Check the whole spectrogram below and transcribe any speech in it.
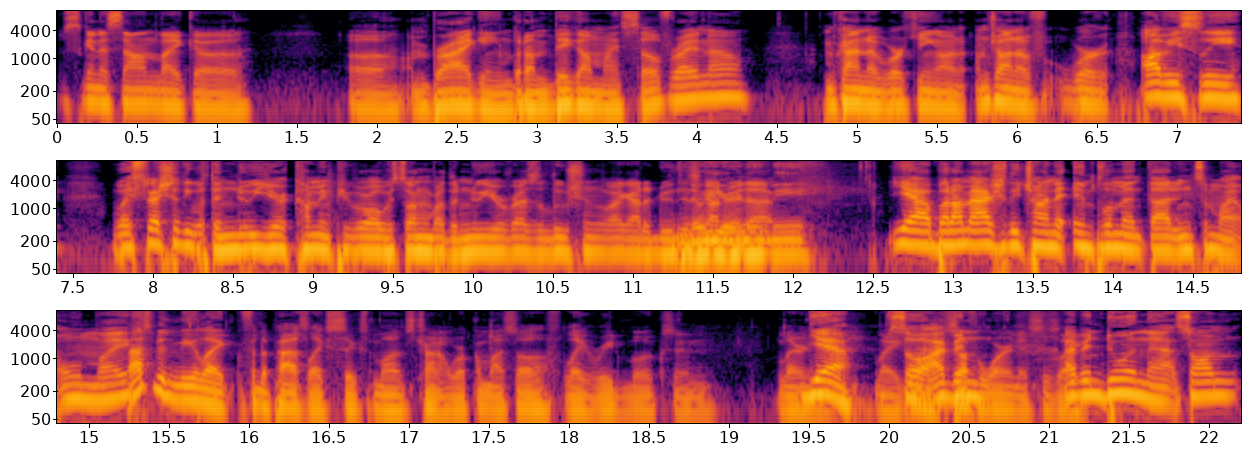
it's gonna sound like uh, uh, I'm bragging, but I'm big on myself right now. I'm kind of working on. I'm trying to work. Obviously, especially with the new year coming, people are always talking about the new year resolution. Well, I got to do this. New Got to year, do that. me. Yeah, but I'm actually trying to implement that into my own life. That's been me like for the past like six months trying to work on myself, like read books and learn. Yeah, like so yeah, I've been- self awareness is like I've been doing that. So I'm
